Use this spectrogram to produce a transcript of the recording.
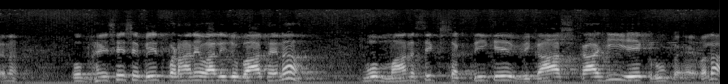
है ना? वो भैंसे से वेद पढ़ाने वाली जो बात है ना वो मानसिक शक्ति के विकास का ही एक रूप है बोला।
